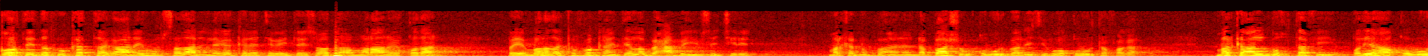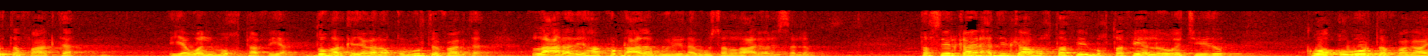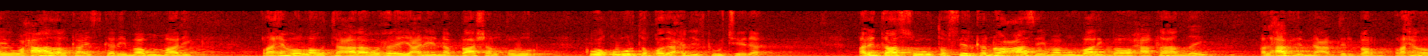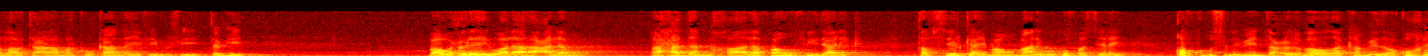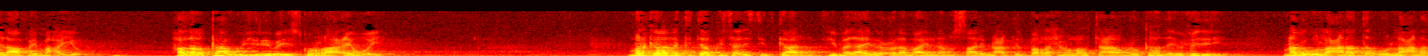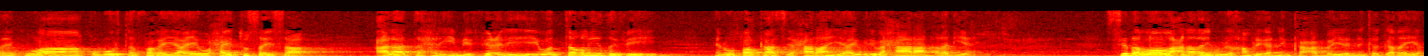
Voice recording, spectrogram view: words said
goortay dadku ka tagaan ay hubsadaan in laga kala tegay intay soo daamaraan ay qodaan bay marada kafanka intay la baxaan bay iibsan jireen. Marka nabaashulqubuur baa jira kuwa qubuurta faga. Marka almukhtafi qolyaha qubuurta faagta iyo walmukhtafiya dumarka iyagana qubuurta faagta lacnadii ha ku dhacda buu yihi nabigu sala allahu alayh ali wasalam tafsiirka in xadiidkaa mukhtafi mukhtafiya looga jeedo kuwa qubuurta fagaayo. Waxaa hadalkaa iskale imaamu maalik raximah llahu tacaala wuxuu le yacni nabaasha alqubuur. Kuwa qubuurta qoda xadiidka u jeedaa arrintaasuu tafsiirka noocaasa imaamu maalik baa waxaa ka hadlay alxaafid ibn cabdilbar raximah llahu tacaala markuu ka hadlayay fii tamhiid. Baa wuxuu leeyahy walaa aclamu axada khaalafahu fii dalik tafsiirka imaamu maalik uu ku fasiray qof muslimiinta culimmadooda ka mid oo ku khilaafay ma hayo. Hadalkaa uu yidhi bay isku raaceen wey mar kalena kitaabkiisa alistidkaar fii madaahibi culamaai alamsaar ibn cabdilbar raximah llahu tacala maruu ka hadlayay wuxuu yidhi nabigu lacnada uu lacnaday kuwa qubuurta fagayaaye waxay tusaysaa calaa taxriimi ficlihi waataqliidi fiihi. Inuu falkaasi xaaraan yahay weliba xaaraan adag yahay sida loo lacnaday buu yihi khamriga ninka caba iyo ninka gadaya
